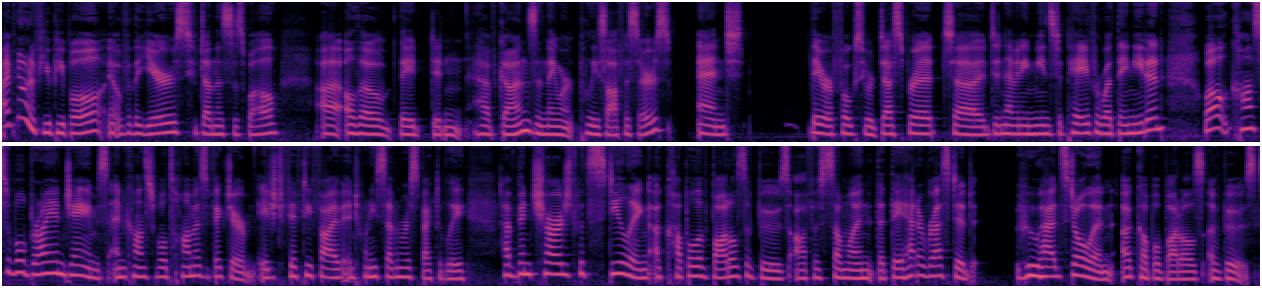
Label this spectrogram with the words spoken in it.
I've known a few people over the years who've done this as well, uh, although they didn't have guns and they weren't police officers. And they were folks who were desperate, uh, didn't have any means to pay for what they needed. Well, Constable Brian James and Constable Thomas Victor, aged 55 and 27 respectively, have been charged with stealing a couple of bottles of booze off of someone that they had arrested who had stolen a couple bottles of booze.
